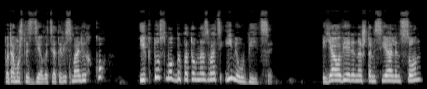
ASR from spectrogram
потому что сделать это весьма легко. И кто смог бы потом назвать имя убийцы? Я уверена, что мсье Аленсон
